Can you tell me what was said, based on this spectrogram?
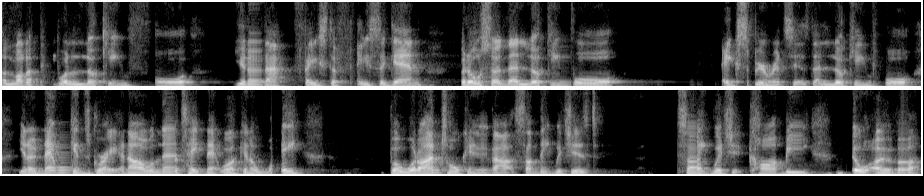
a lot of people are looking for you know that face to face again, but also they're looking for experiences. They're looking for, you know, networking's great, and I will never take networking away. But what I'm talking about, something which is something which it can't be built over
